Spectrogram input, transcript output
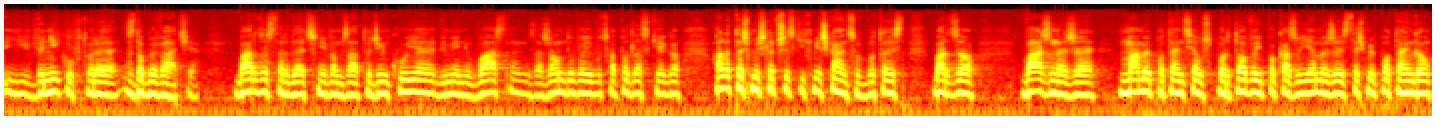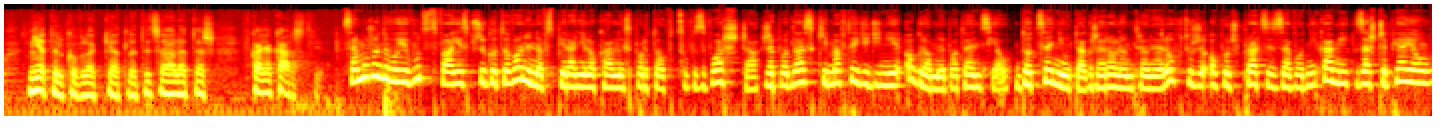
i wyników, które zdobywacie. Bardzo serdecznie Wam za to dziękuję w imieniu własnym, zarządu województwa podlaskiego, ale też myślę wszystkich mieszkańców, bo to jest bardzo ważne, że mamy potencjał sportowy i pokazujemy, że jesteśmy potęgą nie tylko w lekkiej atletyce, ale też w kajakarstwie. Samorząd województwa jest przygotowany na wspieranie lokalnych sportowców, zwłaszcza, że Podlaskie ma w tej dziedzinie ogromny potencjał. Docenił także rolę trenerów, którzy oprócz pracy z zawodnikami zaszczepiają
